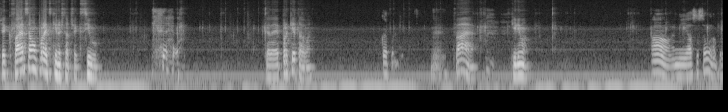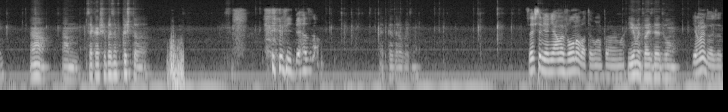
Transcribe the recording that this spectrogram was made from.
Човек, Фаер само прави такива неща, човек, сиво. Къде е паркета, бе? Кой е парки? Е, това е. Килима. А, ами аз не съм го направил. А, ам, сега как ще влезем в къща? Идея знам. Е, така трябва да влезем. Сеща, ние нямаме вълнова, те го направим, май. Имаме 29 вълна. Имаме ли 20?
